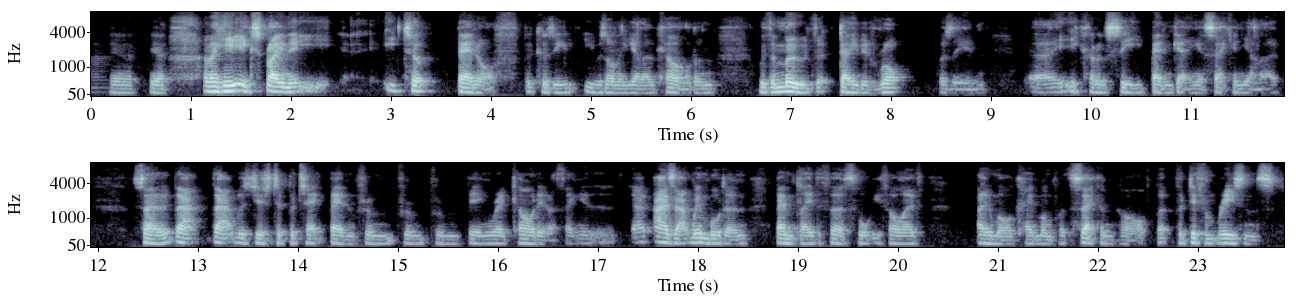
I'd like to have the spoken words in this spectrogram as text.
Um, Yeah, yeah. I mean, he explained that he, he took Ben off because he, he was on a yellow card, and with the mood that David Rock was in, uh, he of see Ben getting a second yellow. So that that was just to protect Ben from from from being red carded. I think, as at Wimbledon, Ben played the first forty five. Omar came on for the second half, but for different reasons.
